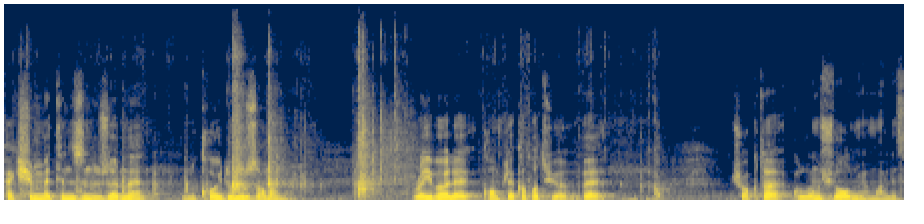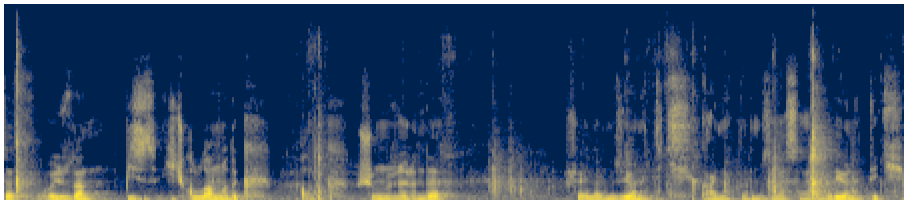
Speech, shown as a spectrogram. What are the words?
faction metinizin üzerine bunu koyduğunuz zaman burayı böyle komple kapatıyor ve çok da kullanışlı olmuyor maalesef. O yüzden biz hiç kullanmadık. Aldık şunun üzerinde şeylerimizi yönettik. Kaynaklarımızı vesaireleri yönettik.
